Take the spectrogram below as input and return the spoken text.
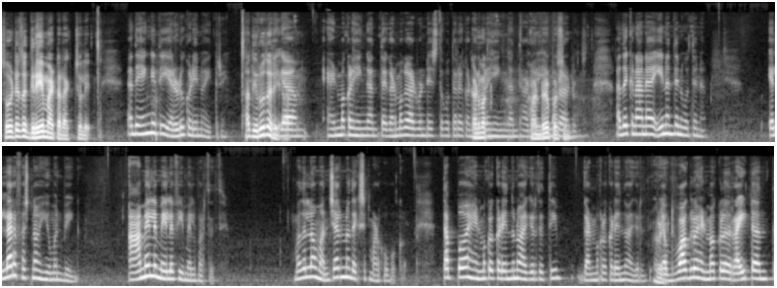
so it is a grey matter actually ಅದು ಹೆಂಗೈತಿ? ಎರಡು ಕಡೆನೂ ಐತ್ರಿ. ಅದು ಇರೋದ ರೀ. ಹೆಣ್ಮಕ್ಳು ಹಿಂಗಂತ ಗಂಡ್ಮಕ್ಳು ಅಡ್ವಾಂಟೇಜ್ ತಗೋತಾರೆ ಗಂಡ್ಮಕ್ಳು ಹಿಂಗಂತ ಅದಕ್ಕೆ ನಾನು ಏನಂತೇನು ಗೊತ್ತೇನ? ಎಲ್ಲರೂ ಫಸ್ಟ್ ನಾವು ಹ್ಯೂಮನ್ ಬೀಯಿಂಗ್ ಆಮೇಲೆ ಮೇಲೆ ಫೀಮೇಲ್ ಬರ್ತೈತಿ. ಮೊದಲು ನಾವು ಮನುಷ್ಯರ ಅನ್ನೋದು ಎಕ್ಸೆಪ್ಟ್ ಮಾಡ್ಕೋಬೇಕು. ತಪ್ಪು ಹೆಣ್ಮಕ್ಳ ಕಡೆಯಿಂದನೂ ಆಗಿರ್ತೈತಿ ಗಂಡ್ಮಕ್ಳ ಕಡೆಯಿಂದೂ ಆಗಿರ್ತೈತಿ. ಯಾವಾಗಲೂ ಹೆಣ್ಮಕ್ಳು ರೈಟ್ ಅಂತ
